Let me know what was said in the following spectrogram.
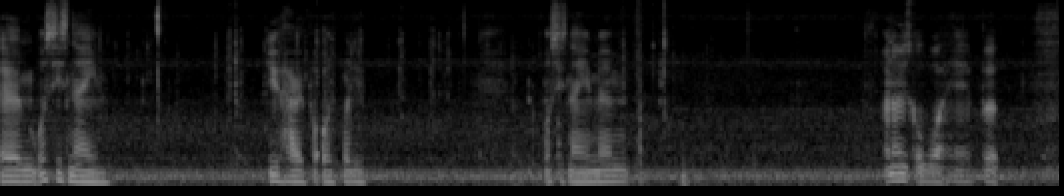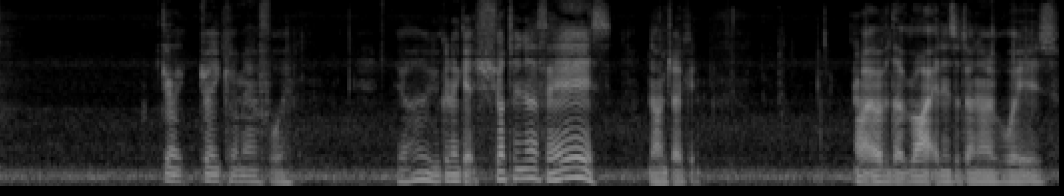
Um, what's his name? You Harry Potter probably. What's his name? Um, I know he's got white hair, but Drake Draco Malfoy. Yo, you're gonna get shot in the face. No, I'm joking. Right, over the writing is, I don't know what it is.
